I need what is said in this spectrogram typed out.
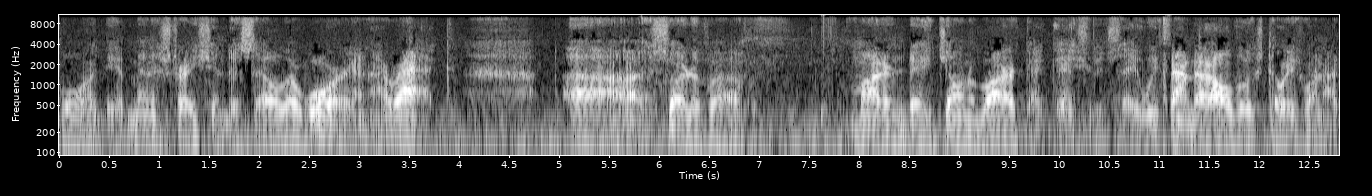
for the administration to sell their war in Iraq. Uh, sort of a modern day Joan of Arc, I guess you would say. We found out all those stories were not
